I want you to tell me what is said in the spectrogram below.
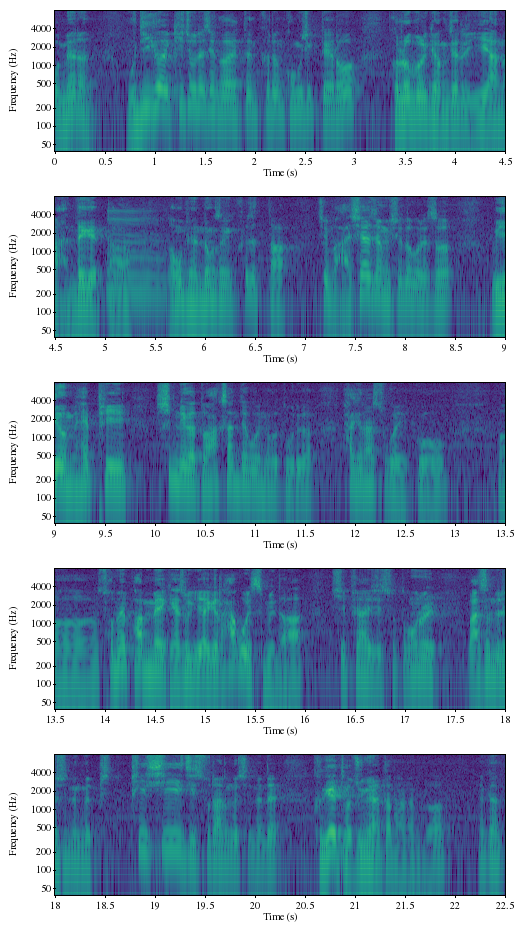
보면은 우리가 기존에 생각했던 그런 공식대로 글로벌 경제를 이해하면 안 되겠다. 음. 너무 변동성이 커졌다. 지금 아시아 증시도 그래서 위험 회피 심리가 또 확산되고 있는 것도 우리가 확인할 수가 있고 어, 소매 판매 계속 이야기를 하고 있습니다. CPI 지수도 오늘 말씀드릴 수 있는 게 PC 지수라는 것이 있는데 그게 더 중요하다라는 것. 그러니까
